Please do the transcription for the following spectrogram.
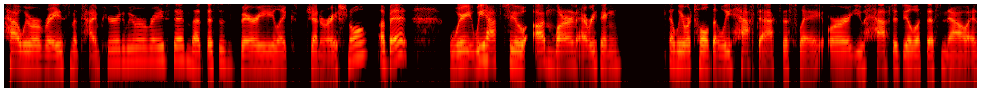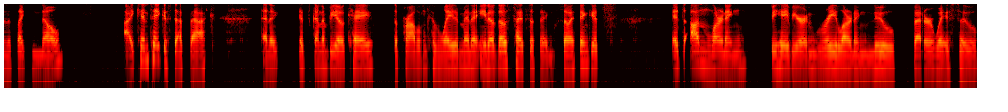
how we were raised in the time period we were raised in that this is very like generational a bit we we have to unlearn everything that we were told that we have to act this way or you have to deal with this now and it's like no i can take a step back and it, it's going to be okay. The problem can wait a minute you know those types of things. So i think it's it's unlearning behavior and relearning new better ways to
